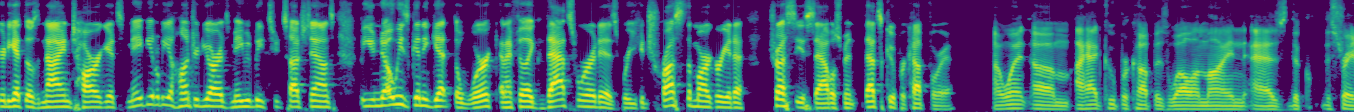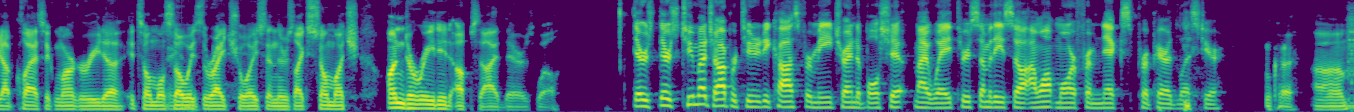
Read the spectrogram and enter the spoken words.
you're going to get those nine targets. Maybe it'll be 100 yards, maybe it'll be two touchdowns, but you know he's going to get the work. And I feel like that's where it is, where you can trust the margarita, trust the establishment. That's Cooper Kupp for you. I went um I had Cooper Kupp as well on mine as the the straight up classic margarita. It's almost There you go. always the right choice and there's like so much underrated upside there as well. there's there's too much opportunity cost for me trying to bullshit my way through some of these. So I want more from Nick's prepared list here. Okay. Um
